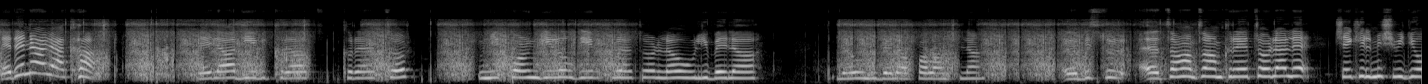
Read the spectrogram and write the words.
Dede ne alaka? Bela diye bir krea- kreatör. Unicorn Girl diye bir kreatör. Lauli Bela. Lauli Bela falan filan. Ee, bir sürü e, tamam tamam kreatörlerle çekilmiş video.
